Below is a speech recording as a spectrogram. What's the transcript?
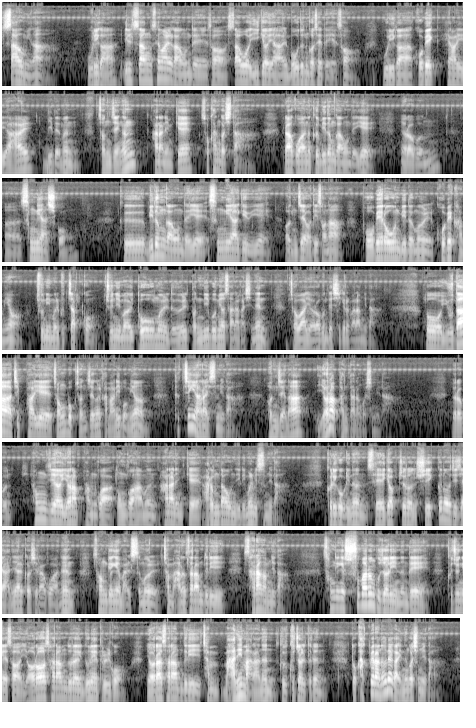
싸움이나 우리가 일상생활 가운데에서 싸워 이겨야 할 모든 것에 대해서 우리가 고백해야 할 믿음은 전쟁은 하나님께 속한 것이다. 라고 하는 그 믿음 가운데에 여러분 어, 승리하시고 그 믿음 가운데에 승리하기 위해 언제 어디서나 보배로운 믿음을 고백하며 주님을 붙잡고 주님의 도움을 늘 덧입으며 살아가시는 저와 여러분 되시기를 바랍니다. 또 유다 지파의 정복 전쟁을 가만히 보면 특징이 하나 있습니다. 언제나 연합한다는 것입니다. 여러분 형제의 연합함과 동거함은 하나님께 아름다운 일임을 믿습니다. 그리고 우리는 세 겹줄은 쉬 끊어지지 아니할 것이라고 하는 성경의 말씀을 참 많은 사람들이 사랑합니다. 성경에 수많은 구절이 있는데 그 중에서 여러 사람들의 눈에 들고 여러 사람들이 참 많이 말하는 그 구절들은 또 각별한 은혜가 있는 것입니다.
